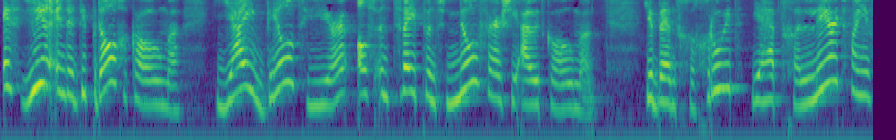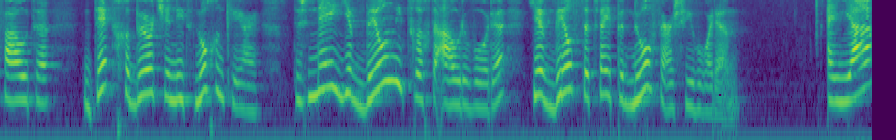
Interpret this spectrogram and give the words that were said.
is hier in de diepe dal gekomen. Jij wilt hier als een 2.0 versie uitkomen. Je bent gegroeid, je hebt geleerd van je fouten. Dit gebeurt je niet nog een keer. Dus nee, je wil niet terug de oude worden. Je wilt de 2.0 versie worden. En ja,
